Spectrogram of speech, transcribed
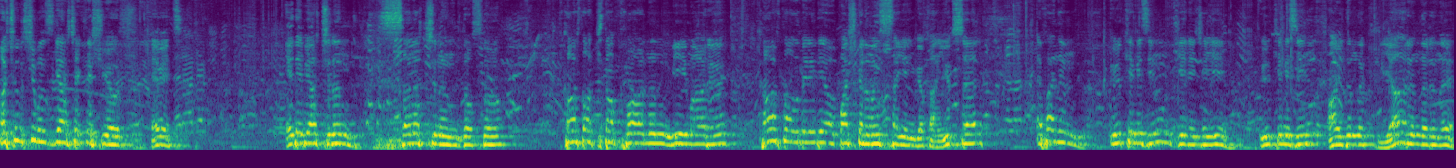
Açılışımız gerçekleşiyor. Evet. Edebiyatçının, sanatçının dostu, Kartal Kitap Fuarı'nın mimarı, Kartal Belediye Başkanımız Sayın Gökhan Yüksel, efendim ülkemizin geleceği, ülkemizin aydınlık yarınlarını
